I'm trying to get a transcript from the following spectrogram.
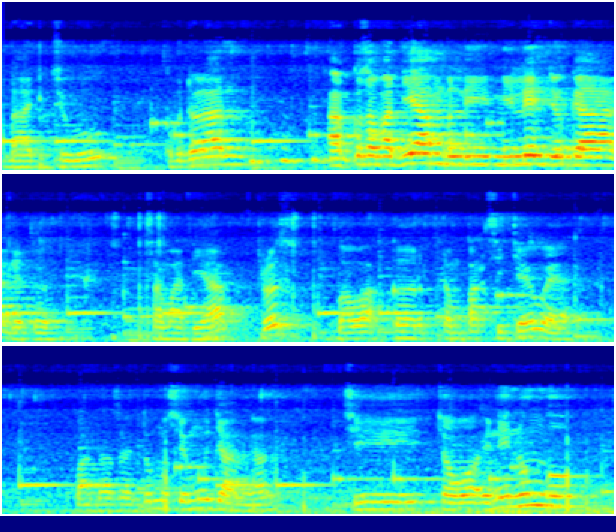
baju. Kebetulan aku sama dia beli milih juga gitu. Sama dia terus bawa ke tempat si cewek. Pada saat itu musim hujan kan. Si cowok ini nunggu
